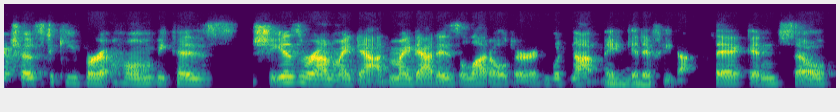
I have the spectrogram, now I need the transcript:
I chose to keep her at home because she is around my dad. My dad is a lot older and would not make it Mhm. if he got sick. And so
